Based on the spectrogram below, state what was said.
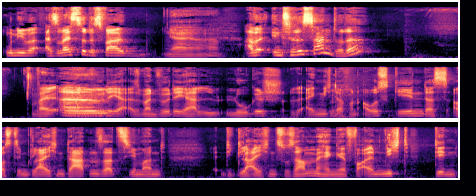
Uni war. Also weißt du, das war, Ja, ja, ja. aber interessant, oder? Weil man Ähm, würde ja, also man würde ja logisch eigentlich davon ausgehen, dass aus dem gleichen Datensatz jemand die gleichen Zusammenhänge, vor allem nicht den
